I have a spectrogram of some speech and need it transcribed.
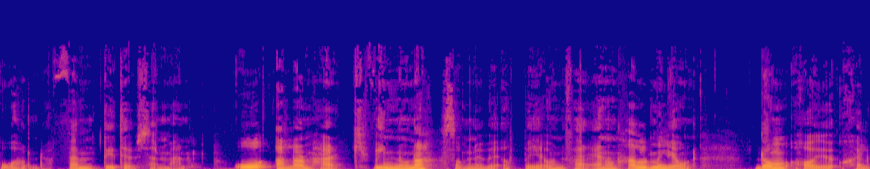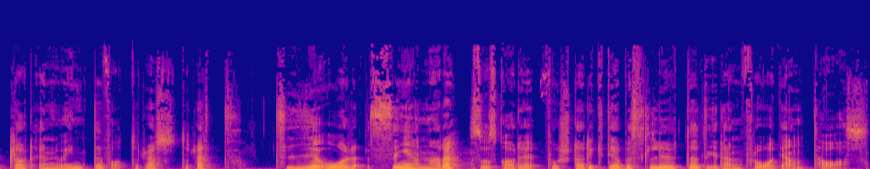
250 50 000 män. Och alla de här kvinnorna som nu är uppe i ungefär en och en halv miljon. De har ju självklart ännu inte fått rösträtt. Tio år senare så ska det första riktiga beslutet i den frågan tas.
